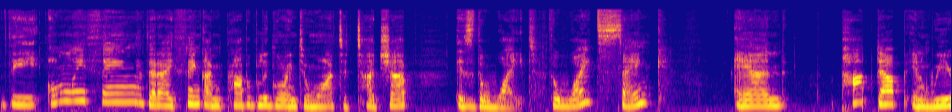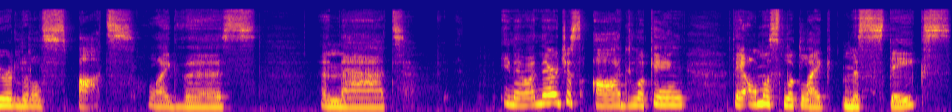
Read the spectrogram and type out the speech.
The only thing that I think I'm probably going to want to touch up is the white. The white sank and popped up in weird little spots like this and that. You know, and they're just odd looking. They almost look like mistakes.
